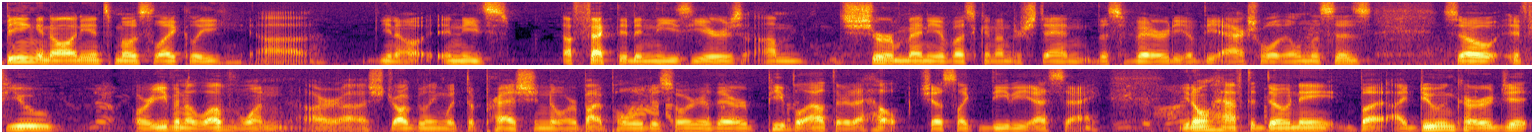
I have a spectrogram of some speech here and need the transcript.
being an audience, most likely, uh, you know, in these affected in these years, I'm sure many of us can understand the severity of the actual illnesses. So if you or even a loved one are uh, struggling with depression or bipolar disorder, there are people out there to help, just like DBSA. You don't have to donate, but I do encourage it.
